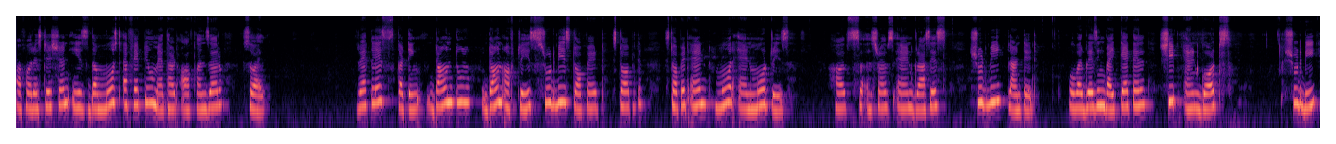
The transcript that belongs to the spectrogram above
afforestation is the most effective method of conserve soil. Reckless cutting down to down of trees should be stopped stopped stopped and more and more trees herbs shrubs and grasses should be planted overgrazing by cattle, sheep and goats should be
